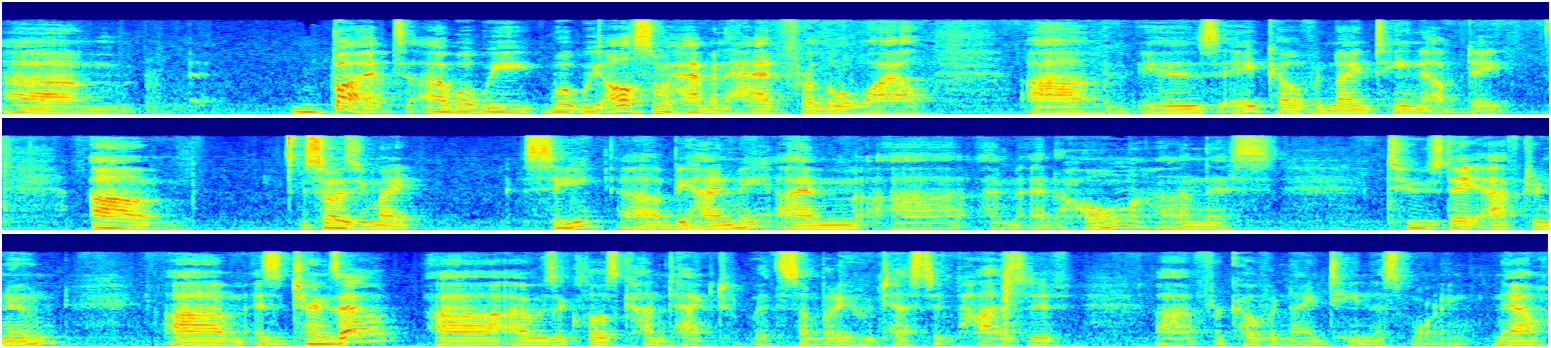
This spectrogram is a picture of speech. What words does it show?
Um, but uh, what we what we also haven't had for a little while um, is a COVID-19 update. So as you might see uh, behind me, I'm uh, I'm at home on this Tuesday afternoon. Um, as it turns out, uh, I was a close contact with somebody who tested positive uh, for COVID-19 this morning. Now,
